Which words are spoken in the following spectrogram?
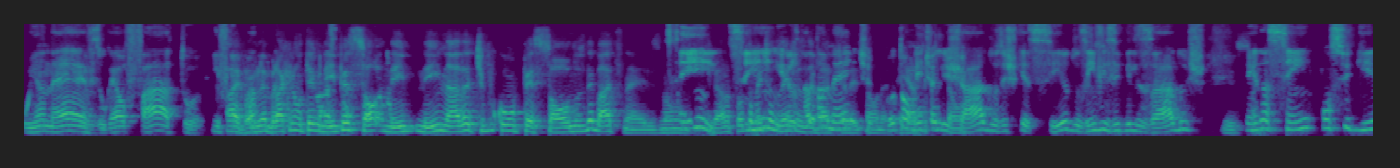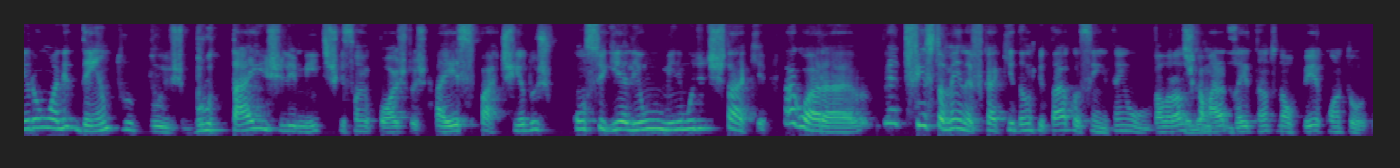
o Ian Neves, o Gael Fato. Enfim, ah, vamos lembrar que não teve nem pessoal, nem, nem nada tipo como o pessoal nos debates, né? Eles não sim, tiveram totalmente sim, nos debates da eleição. Né? Totalmente alijados, esquecidos, invisibilizados, Isso. ainda assim conseguiram ali dentro dos brutais limites que são impostos a esses partidos conseguir ali um mínimo de destaque. Agora, é difícil também, né, ficar aqui dando pitaco, assim, tenho valorosos camaradas aí, tanto na UP quanto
